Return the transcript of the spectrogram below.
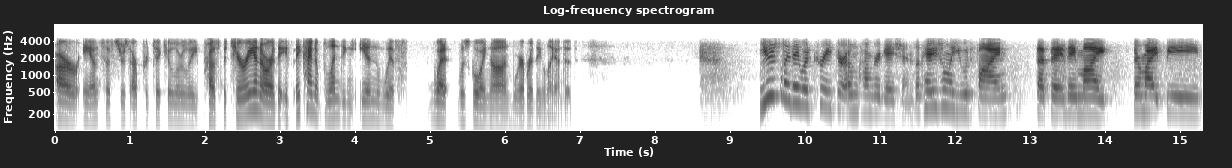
our ancestors are particularly Presbyterian, or are they they kind of blending in with what was going on wherever they landed? Usually, they would create their own congregations. Occasionally, you would find that they they might there might be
